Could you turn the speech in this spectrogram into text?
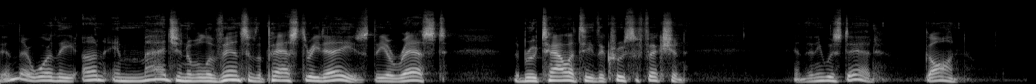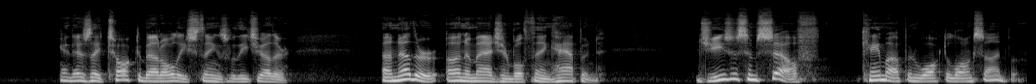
Then there were the unimaginable events of the past three days the arrest, the brutality, the crucifixion. And then he was dead, gone. And as they talked about all these things with each other, another unimaginable thing happened. Jesus himself came up and walked alongside them.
